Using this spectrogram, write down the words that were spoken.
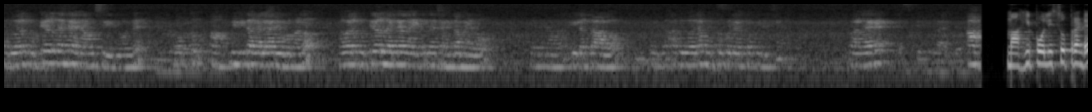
അതുപോലെ കുട്ടികൾ തന്നെ അനൗൺസ് ചെയ്തുകൊണ്ട് മൊത്തം വിവിധ കലാരൂപങ്ങളും അതുപോലെ കുട്ടികൾ തന്നെ നയിക്കുന്ന ചെണ്ടമേളവും ഇലത്താളവും അതുപോലെ മുത്തുക്കുടിയൊക്കെ പിടിച്ച് വളരെ Mahe police superintendent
